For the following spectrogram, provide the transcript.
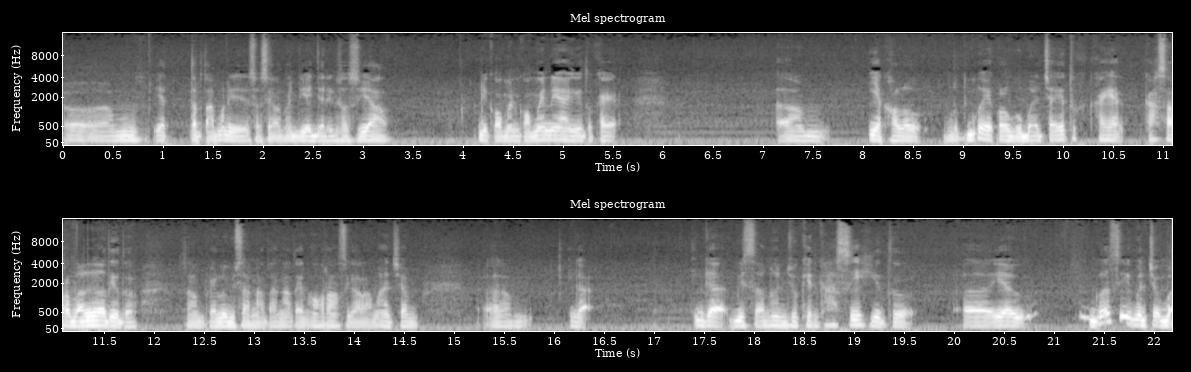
um, ya terutama di sosial media jaring sosial di komen-komennya gitu kayak um, ya kalau menurut gue ya kalau gue baca itu kayak kasar banget gitu. Sampai lu bisa ngata-ngatain orang segala macam nggak um, nggak bisa nunjukin kasih gitu. Uh, ya gue sih mencoba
